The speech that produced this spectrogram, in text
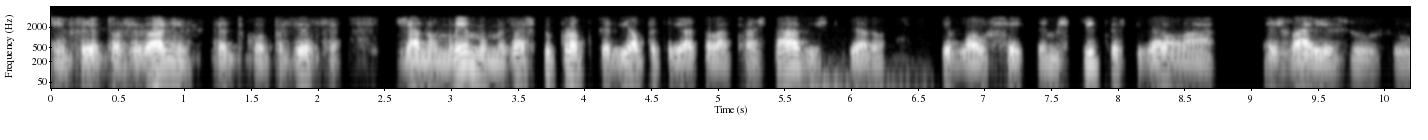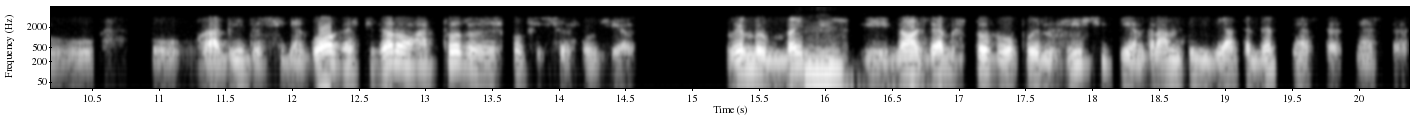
em frente aos Jerónimos, portanto, com a presença, já não me lembro, mas acho que o próprio Cardeal Patriarca lá terá estado, estiveram, esteve lá o Sheik da Mesquita, estiveram lá as várias, o, o, o Rabi da sinagoga, estiveram lá todas as confissões religiosas. Lembro-me bem Uhum. disso. E nós demos todo o apoio logístico e entramos imediatamente nessa, nessa,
